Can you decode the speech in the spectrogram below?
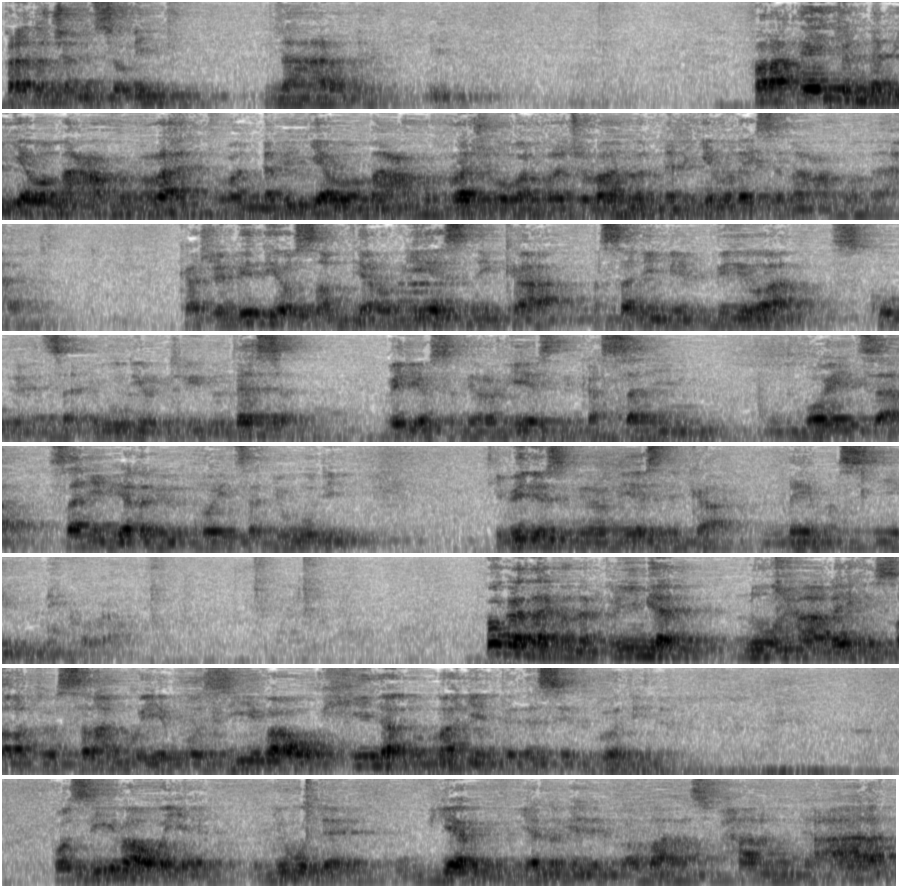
Predočeni su mi narodi. فرأيت النبي ومعه الرهد والنبي ومعه الرجل والرجلان والنبي وليس معه أحد. Kaže, vidio sam vjerovjesnika, a sa njim je bila skupinica ljudi od 3 do 10. Vidio sam vjerovjesnika, sa njim dvojica, sa njim jedan ili dvojica ljudi. I vidio sam vjerovjesnika, nema s njim nikoga. Pogledajmo na primjer Nuha alaihi salatu wasalam koji je pozivao hiljadu manje 50 godina pozivao je ljude u vjeru jednog jedinog Allaha subhanahu wa ta'ala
